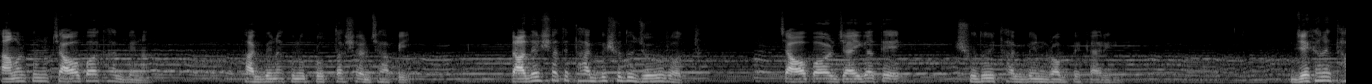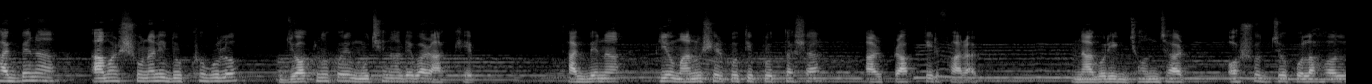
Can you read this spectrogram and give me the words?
আমার কোনো চাওয়া পাওয়া থাকবে না। থাকবে না কোনো প্রত্যাশার ঝাঁপি। তাদের সাথে থাকবে শুধু জরুরত। চাওয়া পাওয়ার জায়গাতে শুধুই থাকবেন রব্বে কারিম যেখানে থাকবে না আমার সোনালি দুঃখগুলো যত্ন করে মুছে না দেবার আক্ষেপ। থাকবে না প্রিয় মানুষের প্রতি প্রত্যাশা আর প্রাপ্তির ফারাক। নাগরিক ঝঞ্ঝাট অসহ্য কোলাহল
